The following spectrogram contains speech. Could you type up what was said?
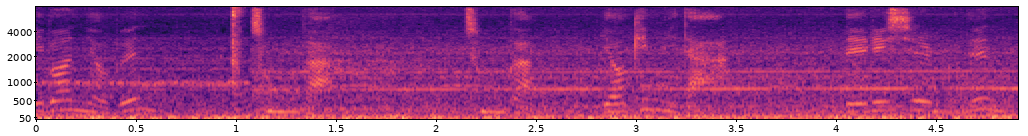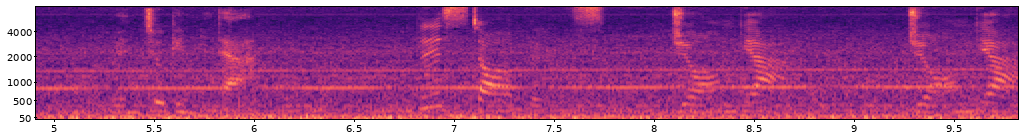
이번 역은 종각, 종각역입니다. 내리실 문은 왼쪽입니다. This stop is Jonggak. Jonggak.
